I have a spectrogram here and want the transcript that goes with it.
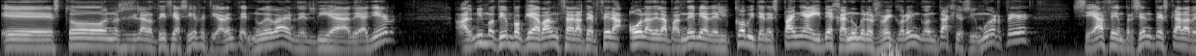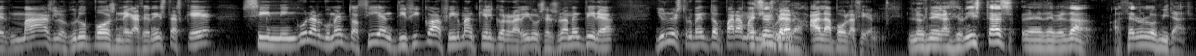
Eh, esto, no sé si la noticia sí, efectivamente, es nueva, es del día de ayer. Al mismo tiempo que avanza la tercera ola de la pandemia del COVID en España y deja números récord en contagios y muerte, se hacen presentes cada vez más los grupos negacionistas que, sin ningún argumento científico, afirman que el coronavirus es una mentira y un instrumento para es manipular a la población. Los negacionistas, eh, de verdad, hacérnoslo mirar,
